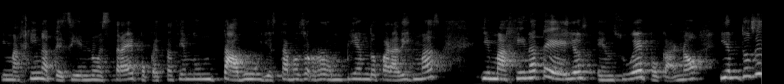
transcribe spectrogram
imagínate, si en nuestra época está siendo un tabú y estamos rompiendo paradigmas, imagínate ellos en su época, ¿no? Y entonces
